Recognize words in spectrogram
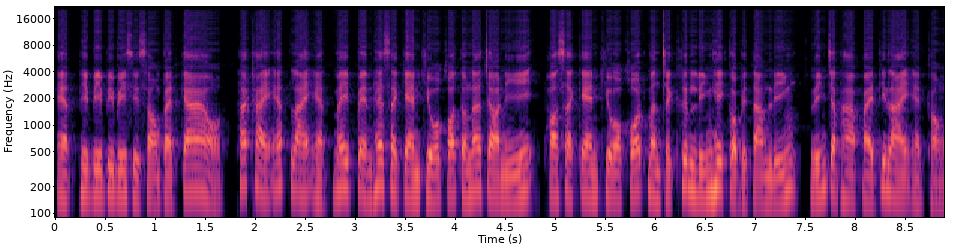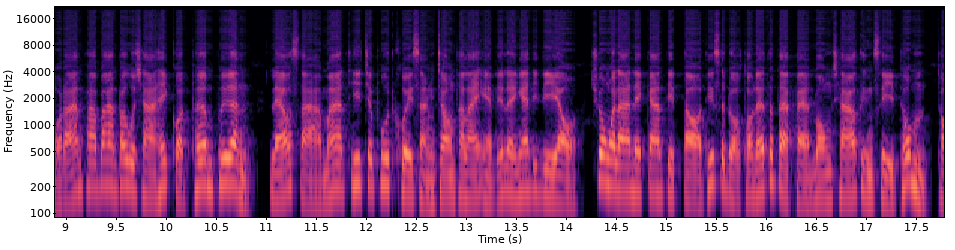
แอด pbpb4289 ถ้าใครแอดไลน์แอดไม่เป็นให้สแกน QR Code ตรงหน้าจอนี้ พอสแกน QR Code มันจะขึ้นลิงก์ให้กดไปตามลิงก์ ลิงก์จะพาไปที่ไลน์แอดของร้านผ้าบ้านพระบูชาให้กดเพิ่มเพื่อน แล้วสามารถที่จะพูดคุยสั่งจองทลายแอดได้เลยง่ายทีเดียว ช่วงเวลาในการติดต่อที่สะดวกโทรได้ตั้งแต่8โมงเช้าถึง 4 ทุ่ม โทร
